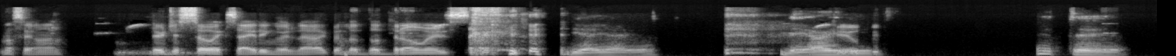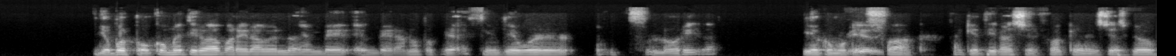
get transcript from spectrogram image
no sé, mano. They're just so exciting, ¿verdad? Con los dos drummers. yeah, yeah, yeah. They are Qué. Este, yo por poco me tiraba para ir a verlo en, ve- en verano porque I think they were en Florida. Y yo como que, Really? fuck, hay que tirarse, fuck let's just go.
